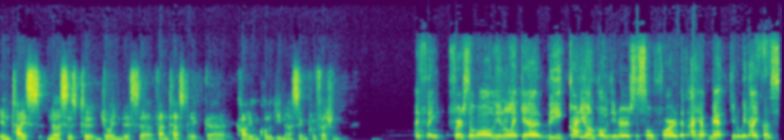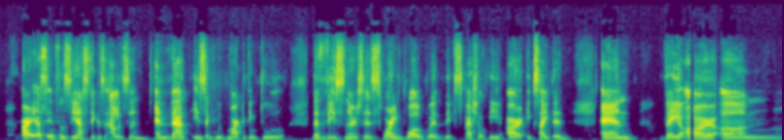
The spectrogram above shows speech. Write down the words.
entice nurses to join this uh, fantastic uh, cardio oncology nursing profession? I think first of all, you know, like yeah, the cardio oncology nurses so far that I have met, you know, with ICOS, are as enthusiastic as Allison, and that is a good marketing tool that these nurses who are involved with the specialty are excited and they are um,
